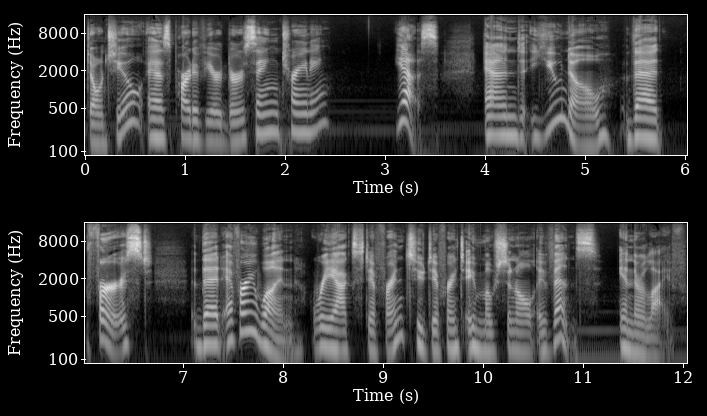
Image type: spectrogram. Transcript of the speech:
don't you, as part of your nursing training? Yes. And you know that first, that everyone reacts different to different emotional events in their life.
